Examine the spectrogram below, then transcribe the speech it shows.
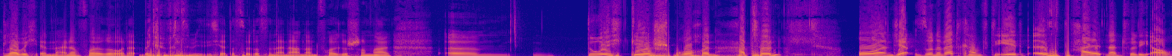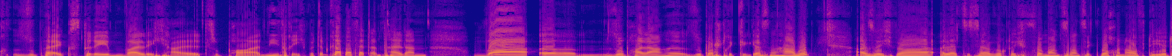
glaube ich, in einer Folge oder ich bin mir ziemlich sicher, dass wir das in einer anderen Folge schon mal ähm, durchgesprochen hatten. Und ja, so eine Wettkampfdiät ist halt natürlich auch super extrem, weil ich halt super niedrig mit dem Körperfettanteil dann war, ähm, super lange, super strikt gegessen habe. Also ich war letztes Jahr wirklich 25 Wochen auf Diät.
